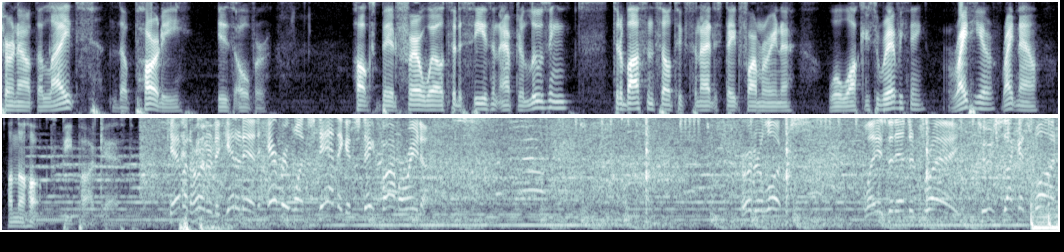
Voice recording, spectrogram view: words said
Turn out the lights, the party is over. Hawks bid farewell to the season after losing to the Boston Celtics tonight at State Farm Arena. We'll walk you through everything right here, right now on the Hawks Beat Podcast. Kevin Huerter to get it in. Everyone standing at State Farm Arena. Huerter looks, plays it into Trae. Two seconds, one.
